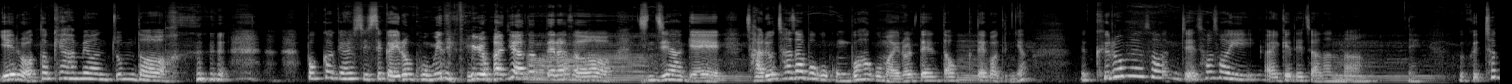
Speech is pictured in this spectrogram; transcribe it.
얘를 어떻게 하면 좀 더 뻑하게 할 수 있을까 이런 고민을 되게 많이 하던 아. 때라서 진지하게 음. 자료 찾아보고 공부하고 막 이럴 때떡 음. 때거든요. 그러면서 이제 서서히 알게 되지 않았나. 음. 네. 그첫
